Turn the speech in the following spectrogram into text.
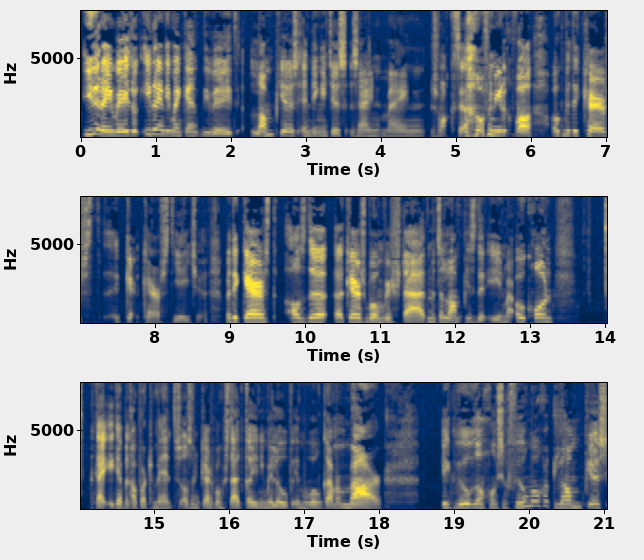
Iedereen weet ook, iedereen die mij kent, die weet, lampjes en dingetjes zijn mijn zwakte. Of in ieder geval, ook met de kerst kerst, jeetje. Met de kerst, als de uh, kerstboom weer staat, met de lampjes erin. Maar ook gewoon, kijk, ik heb een appartement. Dus als er een kerstboom staat, kan je niet meer lopen in mijn woonkamer. Maar ik wil dan gewoon zoveel mogelijk lampjes.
